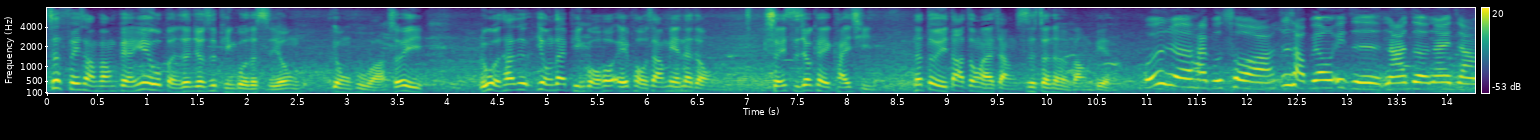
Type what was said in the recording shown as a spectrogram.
这非常方便，因为我本身就是苹果的使用用户啊，所以。如果它是用在苹果或 Apple 上面那种，随时就可以开启，那对于大众来讲是真的很方便。我是觉得还不错啊，至少不用一直拿着那一张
